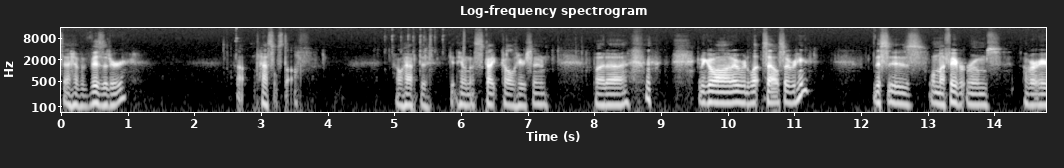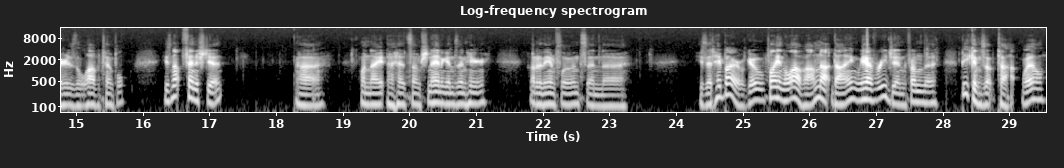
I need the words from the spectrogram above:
so I have a visitor. Oh, Hasselstoff. I'll have to get him a Skype call here soon. But, uh, gonna go on over to Lep's house over here. This is one of my favorite rooms of our area is the lava temple. He's not finished yet. Uh, one night I had some shenanigans in here under the influence and uh, he said, Hey Biro, go play in the lava. I'm not dying. We have regen from the beacons up top. Well,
